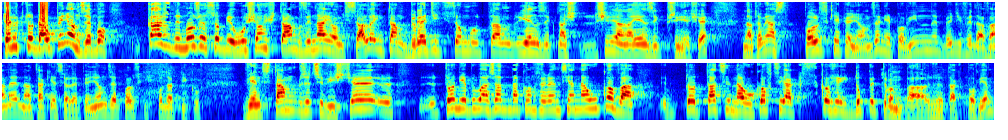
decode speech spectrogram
ten, kto dał pieniądze, bo każdy może sobie usiąść tam, wynająć salę i tam bredzić, co mu tam język na, silna na język przyniesie. Natomiast polskie pieniądze nie powinny być wydawane na takie cele, pieniądze polskich podatników. Więc tam rzeczywiście y, to nie była żadna konferencja naukowa. To tacy naukowcy jak z koziej dupy trąba, że tak powiem.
